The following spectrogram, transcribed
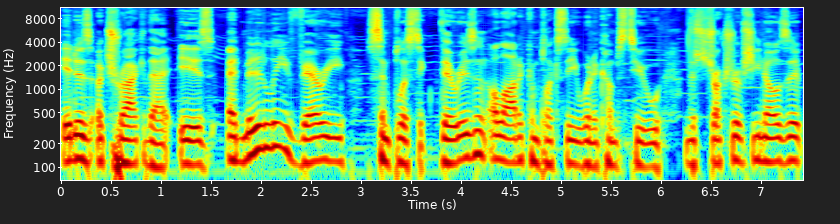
it is a track that is admittedly very simplistic. There isn't a lot of complexity when it comes to the structure of She Knows It,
